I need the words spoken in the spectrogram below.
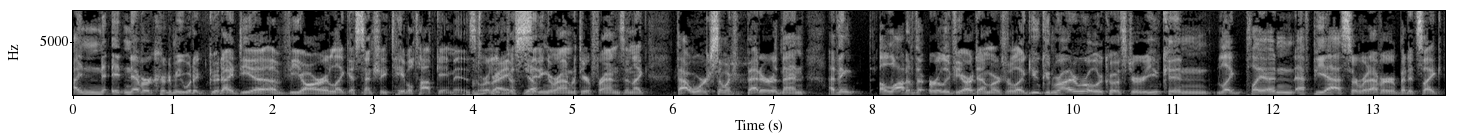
I n- it never occurred to me what a good idea a VR like essentially tabletop game is, or like Right. just Yep. sitting around with your friends, and like that works so much better than I think a lot of the early VR demos were like you can ride a roller coaster, you can like play an FPS or whatever, but it's like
